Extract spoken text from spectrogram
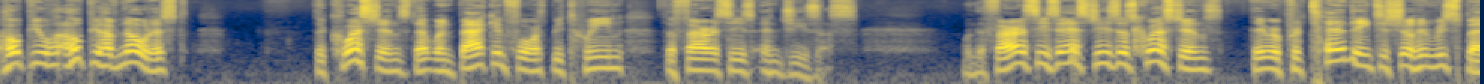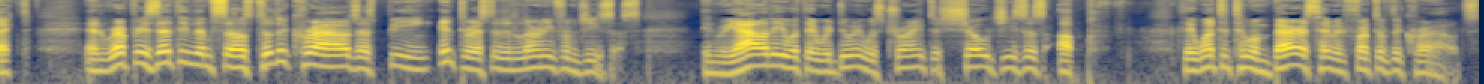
hope you hope you have noticed the questions that went back and forth between the Pharisees and Jesus. When the Pharisees asked Jesus questions, they were pretending to show him respect and representing themselves to the crowds as being interested in learning from Jesus. In reality, what they were doing was trying to show Jesus up. They wanted to embarrass him in front of the crowds.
